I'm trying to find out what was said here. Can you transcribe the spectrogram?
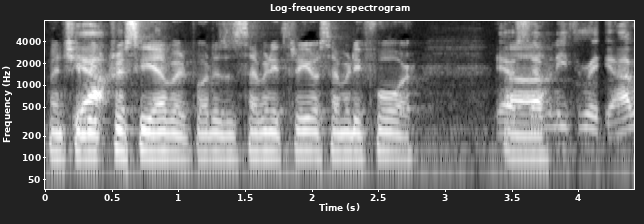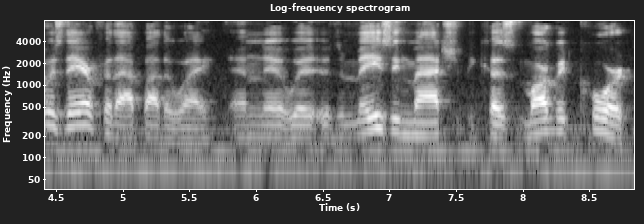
when she yeah. beat Chrissy Evert. What is it, 73 or 74? Yeah, uh, 73. I was there for that, by the way. And it was, it was, an amazing match because Margaret Court,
